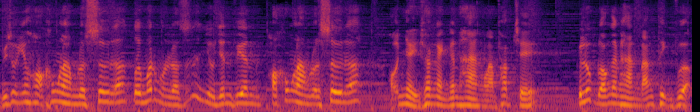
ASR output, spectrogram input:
Ví dụ như họ không làm luật sư nữa tôi mất một lần rất là nhiều nhân viên họ không làm luật sư nữa họ nhảy sang ngành ngân hàng làm pháp chế. Cái lúc đó ngân hàng đang thịnh vượng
